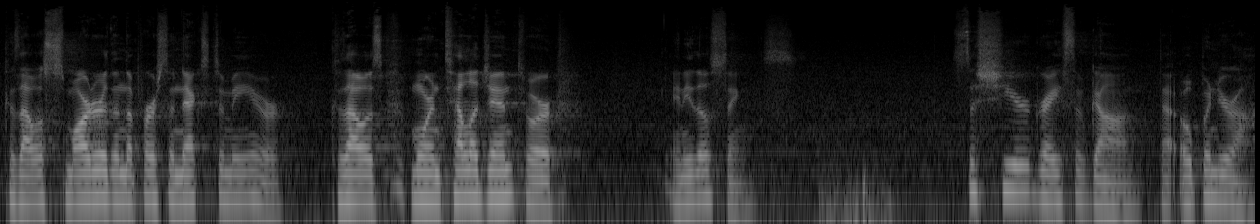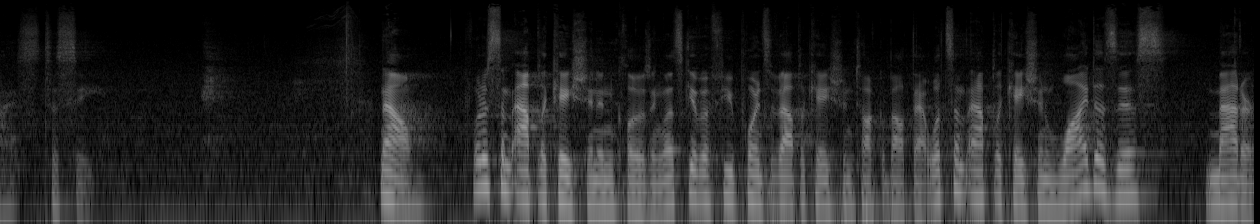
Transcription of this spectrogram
because I was smarter than the person next to me, or because I was more intelligent, or any of those things. The sheer grace of God that opened your eyes to see. Now, what is some application in closing? Let's give a few points of application, talk about that. What's some application? Why does this matter?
